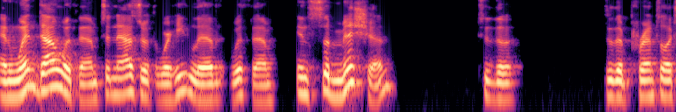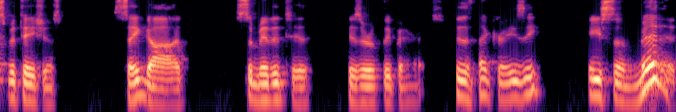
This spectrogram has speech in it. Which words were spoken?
and went down with them to Nazareth, where he lived with them in submission to the to the parental expectations. Say God submitted to his earthly parents. Isn't that crazy? He submitted.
